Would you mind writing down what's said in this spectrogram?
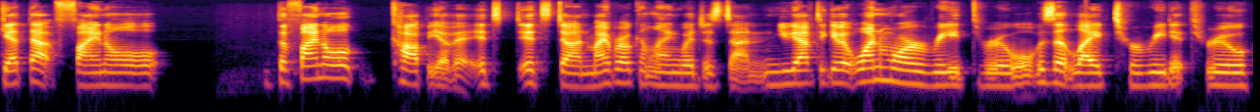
get that final the final copy of it. It's it's done. My broken language is done. You have to give it one more read through. What was it like to read it through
